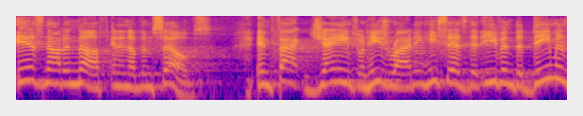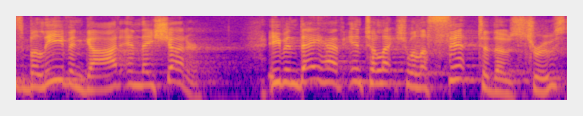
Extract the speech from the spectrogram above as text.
is not enough in and of themselves. In fact, James, when he's writing, he says that even the demons believe in God and they shudder. Even they have intellectual assent to those truths.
